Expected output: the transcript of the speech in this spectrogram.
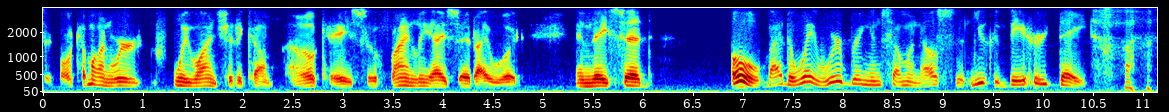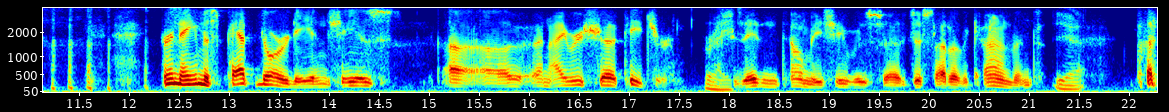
said well come on we're we want you to come okay so finally i said i would and they said oh by the way we're bringing someone else that you could be her date her name is pat doherty and she is uh, an irish uh, teacher right. they didn't tell me she was uh, just out of the convent Yeah. but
